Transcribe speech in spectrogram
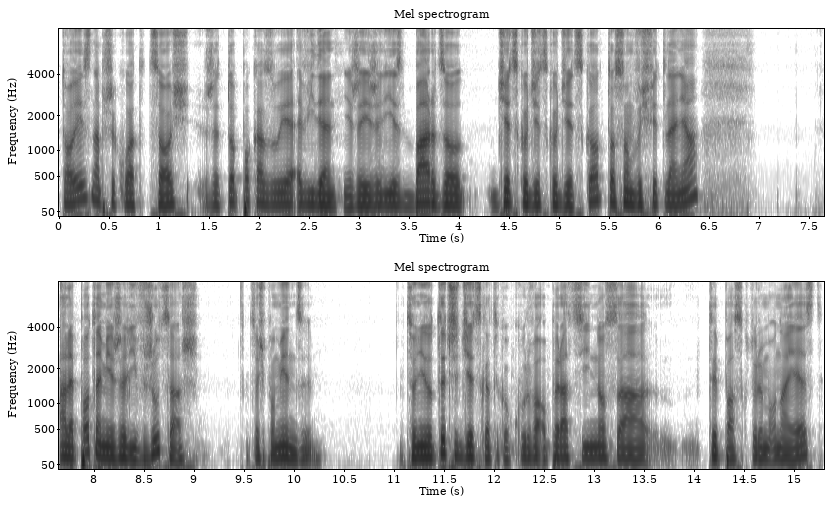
to jest na przykład coś, że to pokazuje ewidentnie, że jeżeli jest bardzo dziecko, dziecko, dziecko, to są wyświetlenia, ale potem, jeżeli wrzucasz coś pomiędzy, co nie dotyczy dziecka, tylko kurwa operacji nosa typa, z którym ona jest,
